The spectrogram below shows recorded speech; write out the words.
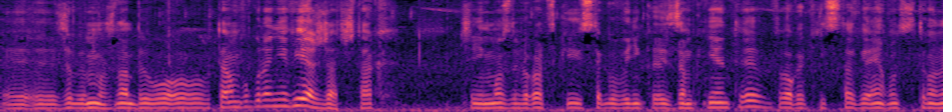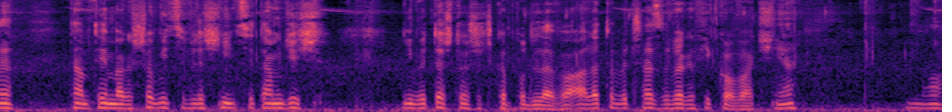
yy, żeby można było tam w ogóle nie wjeżdżać, tak? Czyli most Wrocki z tego wynika jest zamknięty. Woreki stawiają od strony tamtej Marszowicy w Leśnicy, tam gdzieś niby też troszeczkę podlewa, ale to by trzeba zweryfikować, nie? No,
